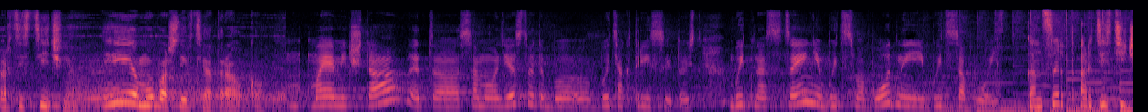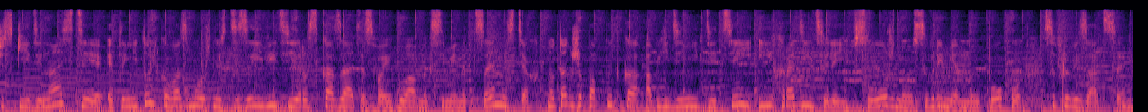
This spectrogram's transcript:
артистична. И мы пошли в театралку. Моя мечта – это с самого детства это быть актрисой, то есть быть на сцене, быть свободной и быть собой. Концерт «Артистические династии» – это не только возможность заявить и рассказать о своих главных семейных ценностях, но также попытка объединить детей и их родителей в сложную современную эпоху цифровизации.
